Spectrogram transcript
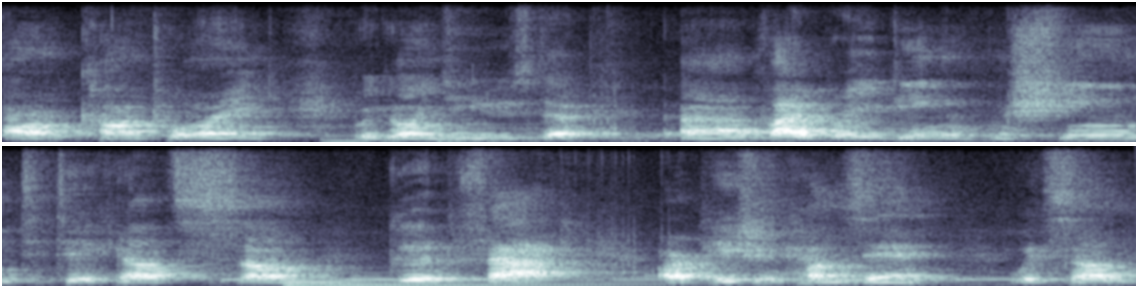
arm contouring. We're going to use the uh, vibrating machine to take out some good fat. Our patient comes in with some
